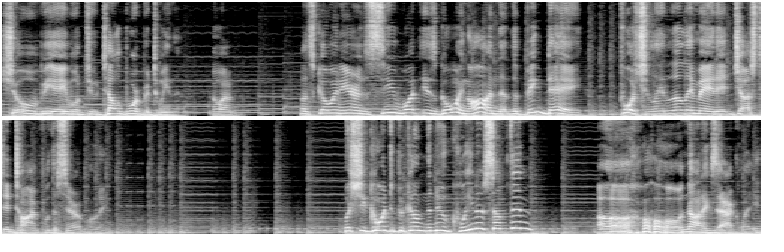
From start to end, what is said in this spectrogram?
she'll be able to teleport between them. Oh, uh, let's go in here and see what is going on. The big day. Fortunately, Lily made it just in time for the ceremony. Was she going to become the new queen or something? Oh, not exactly.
